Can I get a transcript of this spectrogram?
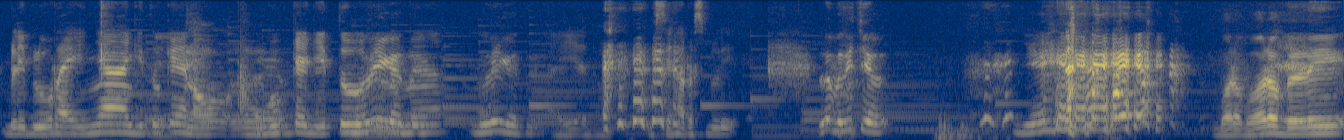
beli Blu-ray-nya gitu kayak no- nunggu kayak gitu Beli kan filmnya. beli gitu. Ah, iya dong mesti harus beli Lu beli cil? Yeah. boro-boro beli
